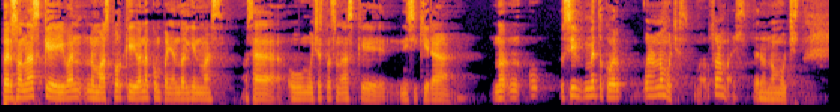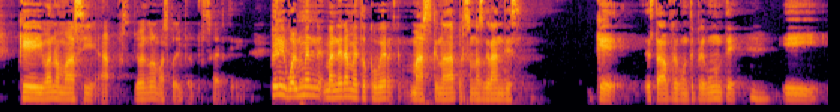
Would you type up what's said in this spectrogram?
personas que iban nomás porque iban acompañando a alguien más. O sea, hubo muchas personas que ni siquiera... No, sí me tocó ver, bueno, no muchas, fueron varias, pero no muchas, que iban nomás y, ah, pues yo vengo nomás por él, pero pues a ver qué... Pero igual manera me tocó ver más que nada personas grandes que estaban pregunte y pregunte y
